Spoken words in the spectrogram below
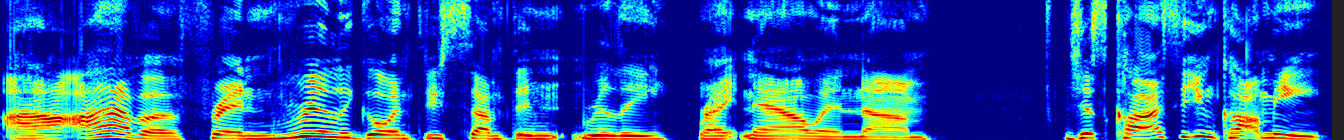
I have a friend really going through something really right now, and um, just call. I said you can call me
